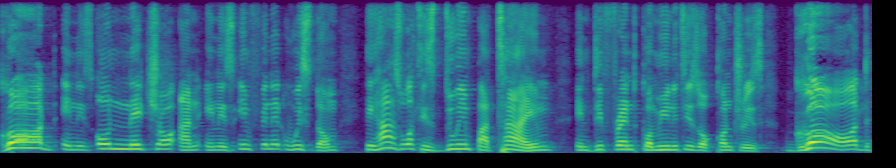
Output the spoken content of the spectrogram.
God, in His own nature and in His infinite wisdom, He has what He's doing part time in different communities or countries. God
